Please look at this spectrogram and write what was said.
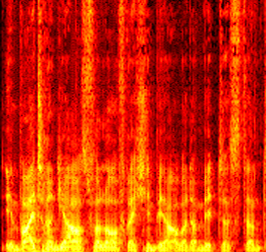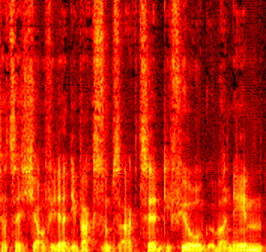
Im weiteren Jahresverlauf rechnen wir aber damit, dass dann tatsächlich auch wieder die Wachstumsaktien die Führung übernehmen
